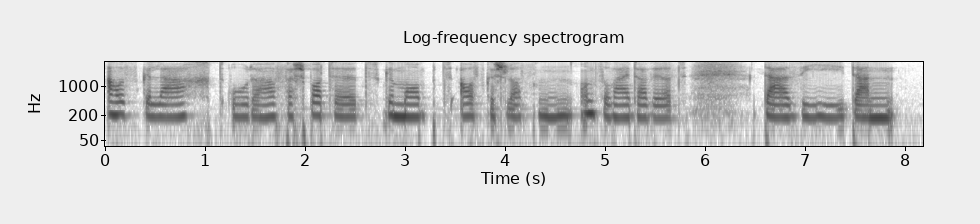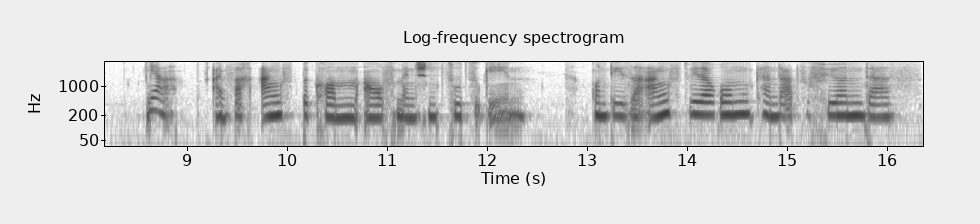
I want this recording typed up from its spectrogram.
ausgelacht oder verspottet, gemobbt, ausgeschlossen und so weiter wird, da sie dann ja einfach Angst bekommen, auf Menschen zuzugehen. Und diese Angst wiederum kann dazu führen, dass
